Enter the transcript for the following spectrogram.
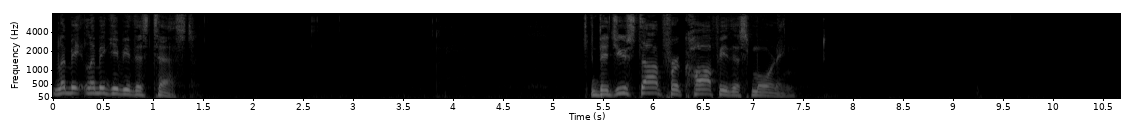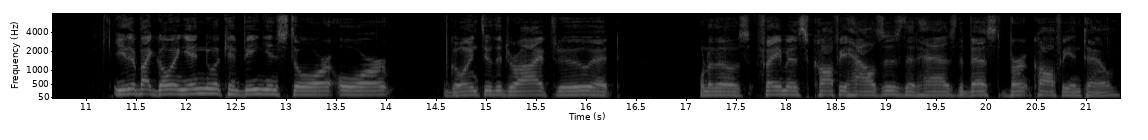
Let me let me give you this test. Did you stop for coffee this morning? Either by going into a convenience store or going through the drive-through at one of those famous coffee houses that has the best burnt coffee in town.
